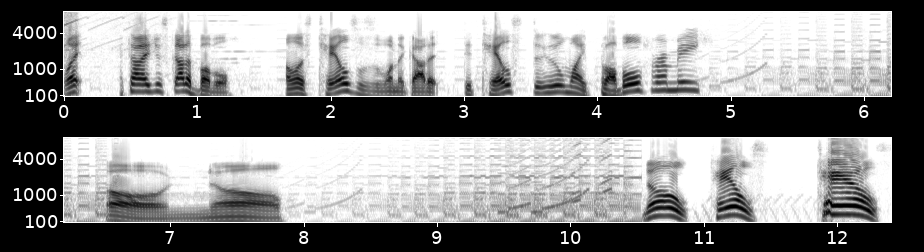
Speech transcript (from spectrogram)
What? I thought I just got a bubble. Unless Tails was the one that got it. Did Tails steal my bubble from me? Oh, no. No! Tails! Tails!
